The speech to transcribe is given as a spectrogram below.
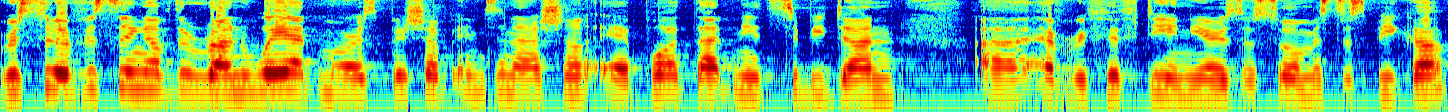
resurfacing of the runway at Maurice Bishop International Airport. That needs to be done uh, every 15 years or so, Mr. Speaker.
